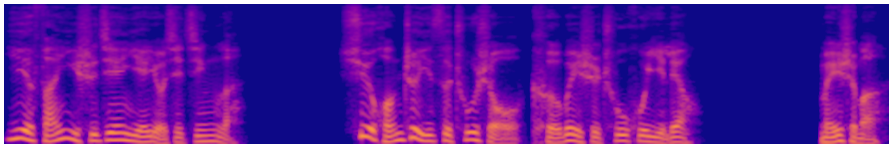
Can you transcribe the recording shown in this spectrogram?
叶凡一时间也有些惊了。血皇这一次出手可谓是出乎意料，没什么，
